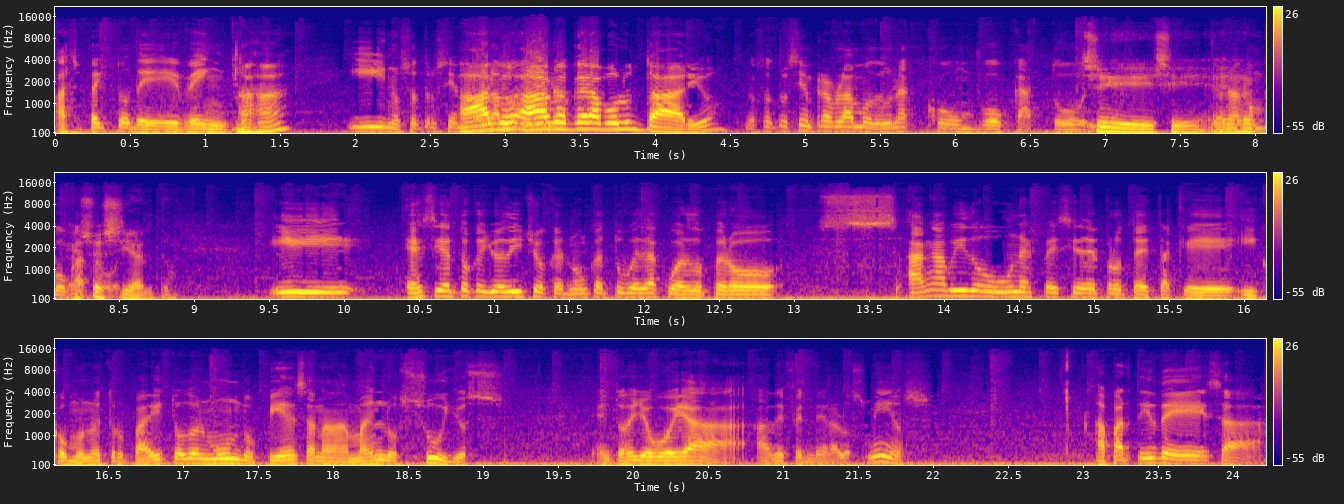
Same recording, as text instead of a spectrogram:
aspecto de evento. Ajá. Y nosotros siempre Algo, hablamos de algo una- que era voluntario. nosotros siempre hablamos de una convocatoria. Sí, sí. Una convocatoria. Eso es cierto. Y es cierto que yo he dicho que nunca estuve de acuerdo, pero han habido una especie de protesta que, y como en nuestro país todo el mundo piensa nada más en los suyos, entonces yo voy a, a defender a los míos. A partir de esa,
